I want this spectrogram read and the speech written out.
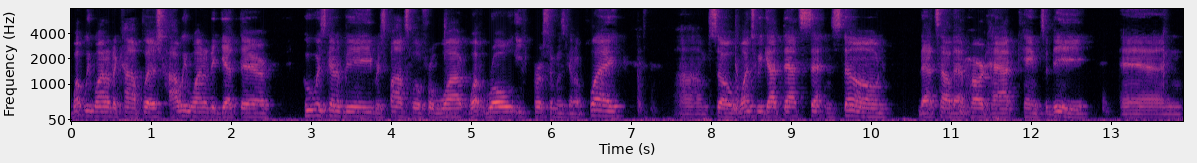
what we wanted to accomplish, how we wanted to get there, who was going to be responsible for what, what role each person was going to play. Um, so once we got that set in stone, that's how that hard hat came to be, and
